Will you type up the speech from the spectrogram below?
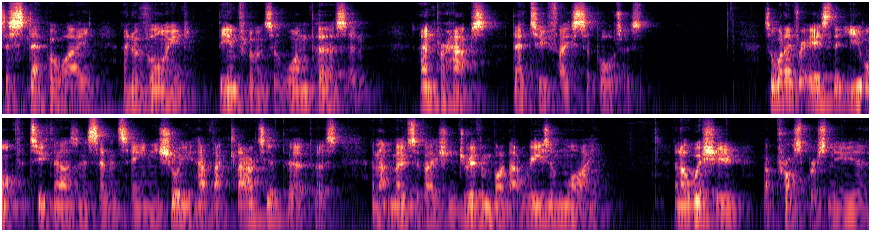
to step away and avoid the influence of one person and perhaps their two-faced supporters. So whatever it is that you want for 2017, ensure you have that clarity of purpose and that motivation driven by that reason why. And I wish you a prosperous new year.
